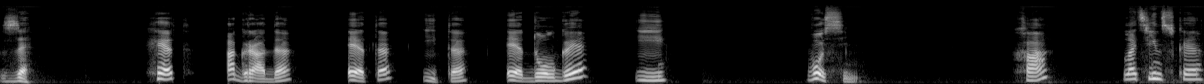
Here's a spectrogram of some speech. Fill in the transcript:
З. Хет, ограда, это, ита, э долгое, и. 8. Х, латинское,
